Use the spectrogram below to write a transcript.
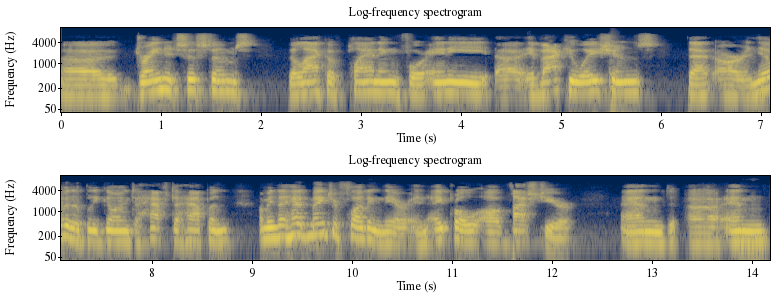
uh, drainage systems, the lack of planning for any uh, evacuations that are inevitably going to have to happen. I mean, they had major flooding there in April of last year, and uh, and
